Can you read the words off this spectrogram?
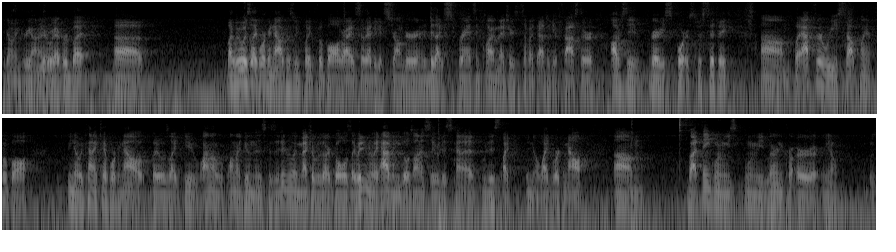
you don't agree on it Yeah, or yeah. whatever. But uh, like we always like working out because we played football, right? So we had to get stronger, and we did like sprints and plyometrics and stuff like that to get faster. Obviously, very sport specific. Um, but after we stopped playing football, you know, we kind of kept working out, but it was like, dude, why am I why am I doing this? Because it didn't really match up with our goals. Like we didn't really have any goals, honestly. We just kind of we just like you know liked working out. Um, but I think when we when we learned or you know was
